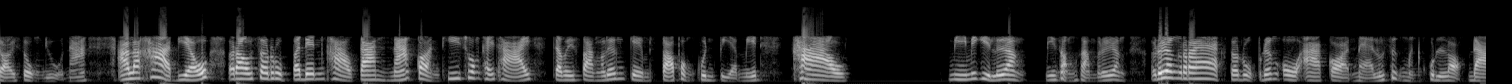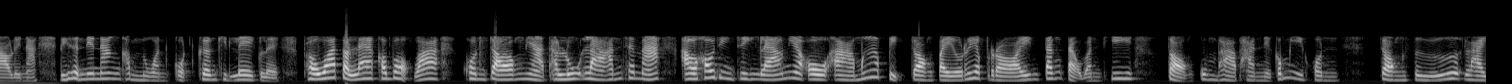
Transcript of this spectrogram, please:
ยอยส่งอยู่นะเอาละค่ะ เดี๋ยวเราสรุปประเด็นข่าวกันนะ ก่อนที่ช่วงท้ายๆ จะไปฟังเรื่องเกมสต็อปของคุณเปียมิตรข่าว มีไม่กี่เรื่อง มีสองสามเรื่อง เรื่องแรกสรุปเรื่อง OR ก่อนแหมรู้สึกเหมือนคุณหลอกดาวเลยนะ ดิฉันเนี่ยนั่งคำนวณกดเครื่องคิดเลขเลย เพราะว่าตอนแรกเขาบอกว่าคนจองเนี่ยทะลุล้านใช่ไหมเอาเข้าจริง ๆ แล้วเนี่ย OR เมื่อปิดจองไปเรียบร้อย ตั้งแต่วันที่สองกุมภาพันธ์เนี่ยก็มีคน จองซื้อราย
